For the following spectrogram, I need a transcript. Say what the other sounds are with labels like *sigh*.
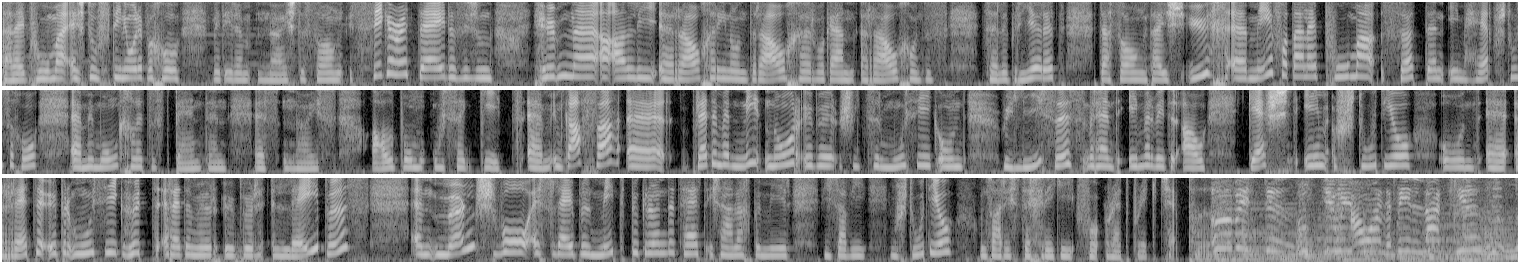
Dalai Puma hast auf deine Ohren bekommen mit ihrem neuesten Song Cigarette Day. Das ist eine Hymne an alle Raucherinnen und Raucher, die gerne rauchen und es zelebrieren. Der Song der ist euch. Äh, mehr von Dalai Puma sollte dann im Herbst rauskommen. Äh, wir munkeln, dass die Band dann ein neues Album rausgibt. Ähm, Im Gaffa äh, reden wir nicht nur über Schweizer Musik und Releases. Wir haben immer wieder auch Gäste im Studio und äh, reden über Musik. Heute reden wir über Labels. Ein Mensch, der ein Label mitbegründet hat, ist nämlich bei mir vis-à-vis im Studio. Und zwar ist der Krigi von Red Brick Chapel.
